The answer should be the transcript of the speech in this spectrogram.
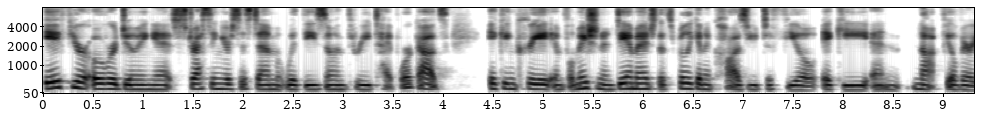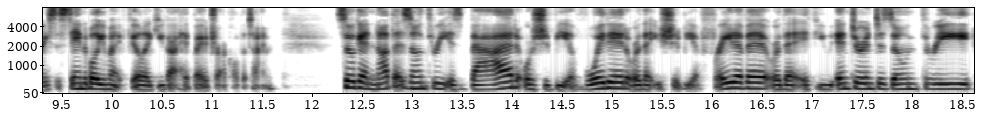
if you're overdoing it, stressing your system with these zone three type workouts, it can create inflammation and damage that's really going to cause you to feel icky and not feel very sustainable. You might feel like you got hit by a truck all the time. So again, not that zone three is bad or should be avoided or that you should be afraid of it or that if you enter into zone three,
